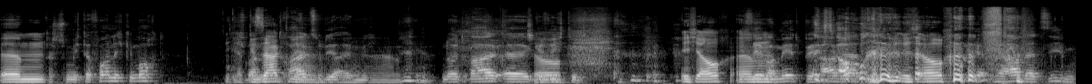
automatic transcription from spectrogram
Ähm, Hast du mich davor nicht gemocht? ich Ich habe war gesagt, neutral ja. zu dir eigentlich. Ah, okay. Neutral äh, gerichtet. Ich auch. Ich Ähm, Sebamed, pH-Wert ich auch. pH-Wert 7.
